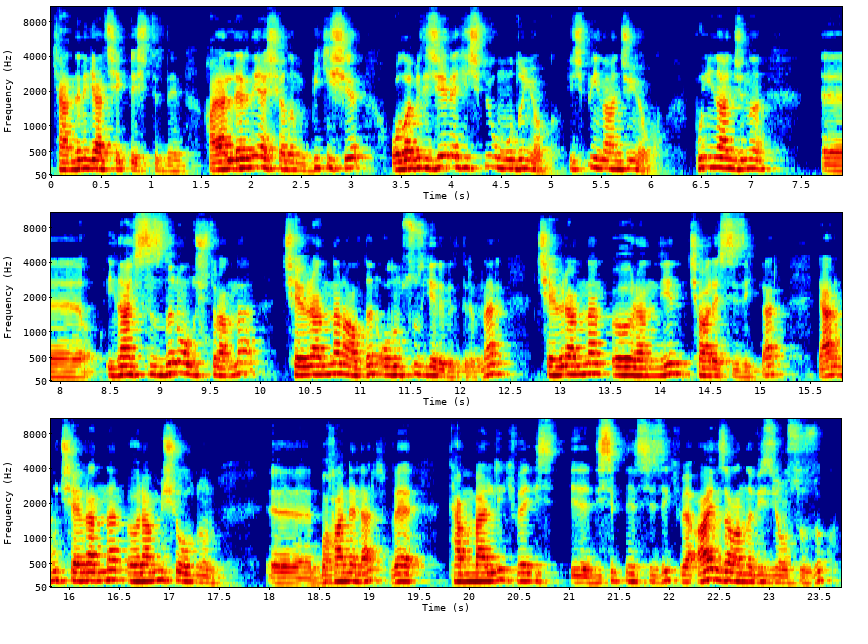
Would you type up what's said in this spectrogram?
kendini gerçekleştirdiğin, hayallerini yaşadığın bir kişi olabileceğine hiçbir umudun yok. Hiçbir inancın yok. Bu inancını, e, inançsızlığını oluşturan da çevrenden aldığın olumsuz geri bildirimler, çevrenden öğrendiğin çaresizlikler. Yani bu çevrenden öğrenmiş olduğun e, bahaneler ve tembellik ve is- e, disiplinsizlik ve aynı zamanda vizyonsuzluk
